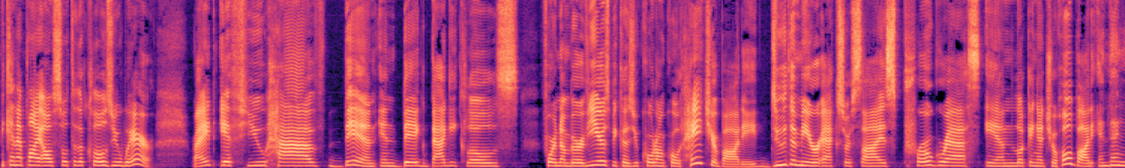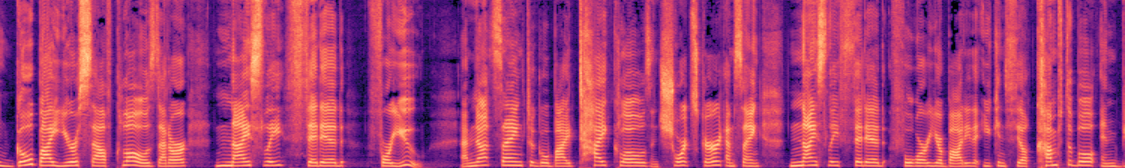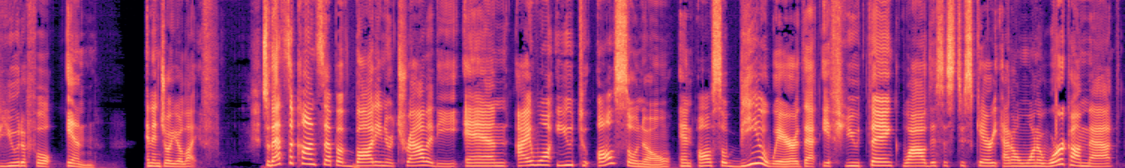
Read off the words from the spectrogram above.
It can apply also to the clothes you wear right? If you have been in big baggy clothes for a number of years because you quote unquote hate your body, do the mirror exercise, progress in looking at your whole body, and then go buy yourself clothes that are nicely fitted for you. I'm not saying to go buy tight clothes and short skirt. I'm saying nicely fitted for your body that you can feel comfortable and beautiful in and enjoy your life. So that's the concept of body neutrality. And I want you to also know and also be aware that if you think, wow, this is too scary, I don't want to work on that,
